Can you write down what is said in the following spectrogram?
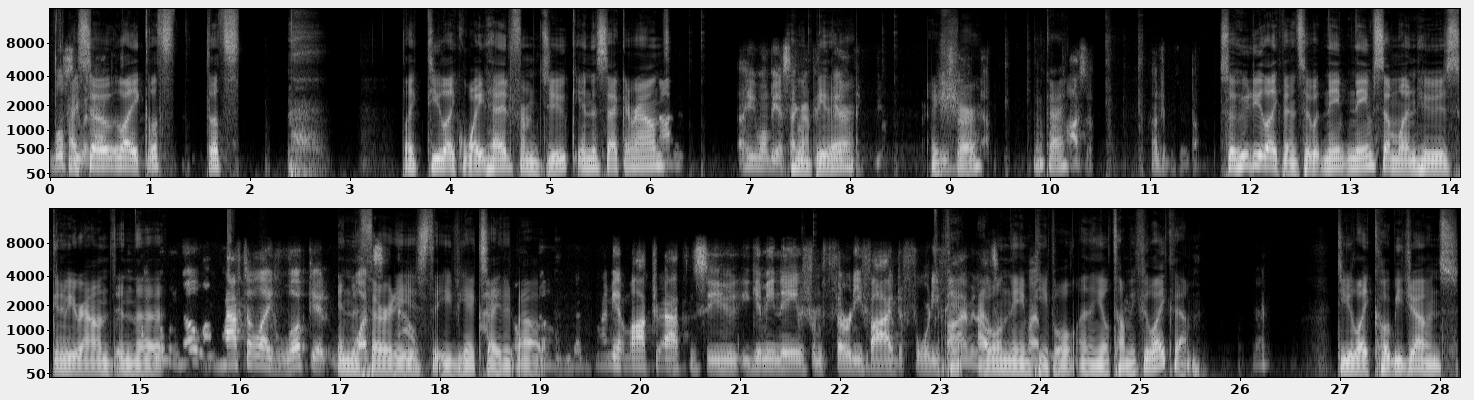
we'll see. Alright, what so happens. like let's let's like do you like Whitehead from Duke in the second round? Not- Uh, he won't be a second won't round be pick. there? He's Are you not sure? that Okay. Awesome. 100% positive. So who do you like then? So name name someone who's going to be around in I the don't know. I have to like look at in the what's out 30s that you'd get excited I about. Find me a mock draft and see who. You give me names from 35 to 45, Okay, and I I'll name people and then you'll tell me if you like them. Okay. Do you like Colby Jones?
